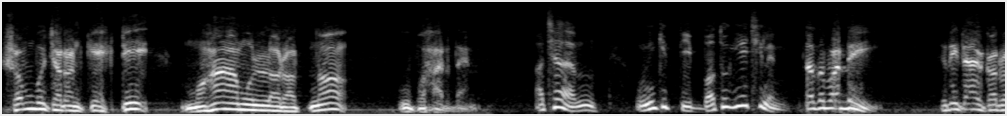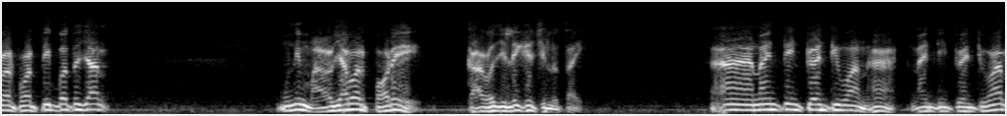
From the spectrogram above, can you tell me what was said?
শম্ভুচরণকে একটি মহামূল্য রত্ন উপহার দেন। আচ্ছা উনি কি তিব্বত গিয়েছিলেন? তা তো বটেই। রিটায়ার করবার পর তিব্বতে যান। উনি মারা যাবার পরে কাগজে লিখেছিল তাই। হ্যাঁ নাইনটিন টোয়েন্টি ওয়ান হ্যাঁ নাইনটিন টোয়েন্টি ওয়ান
